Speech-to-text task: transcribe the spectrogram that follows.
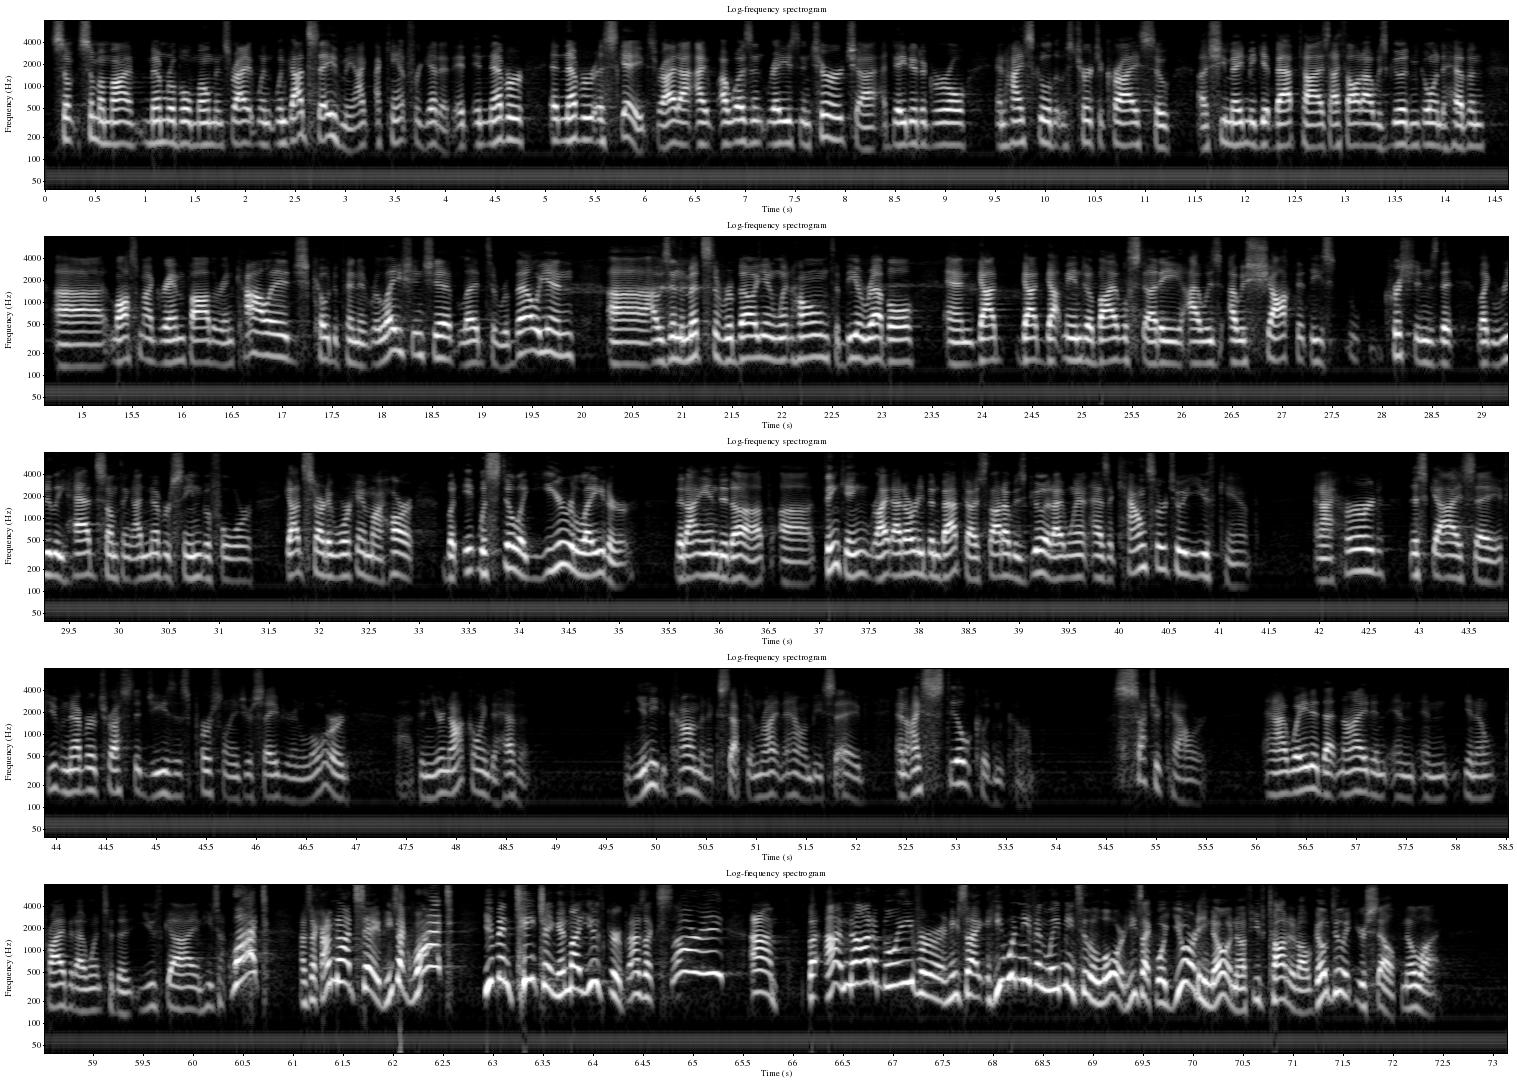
some, some of my memorable moments, right? When, when God saved me, I, I can't forget it. It, it, never, it never escapes, right? I, I wasn't raised in church. I, I dated a girl in high school that was Church of Christ, so uh, she made me get baptized. I thought I was good and going to heaven. Uh, lost my grandfather in college, codependent relationship, led to rebellion. Uh, I was in the midst of rebellion, went home to be a rebel, and God, God got me into a Bible study. I was, I was shocked at these Christians that like really had something I'd never seen before. God started working in my heart, but it was still a year later that I ended up uh, thinking, right? I'd already been baptized, thought I was good. I went as a counselor to a youth camp, and I heard this guy say, if you've never trusted Jesus personally as your Savior and Lord, uh, then you're not going to heaven. And you need to come and accept Him right now and be saved. And I still couldn't come. Such a coward. And I waited that night, and, and, and you know, private, I went to the youth guy, and he's like, What? I was like, I'm not saved. He's like, What? You've been teaching in my youth group. And I was like, Sorry. Um, but I'm not a believer. And he's like, he wouldn't even lead me to the Lord. He's like, well, you already know enough. You've taught it all. Go do it yourself. No lie.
